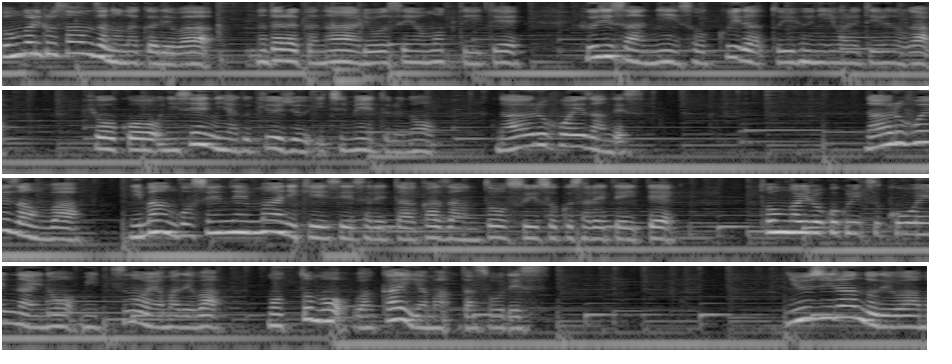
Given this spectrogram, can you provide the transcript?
トンガリロ山山の中ではなだらかな稜線を持っていて富士山にそっくりだというふうに言われているのが標高2291メートルのナウルホエ山です。ナウルホエ山は2万5000年前に形成された火山と推測されていてトンガリロ国立公園内の3つの山では最も若い山だそうです。ニュージーランドでは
